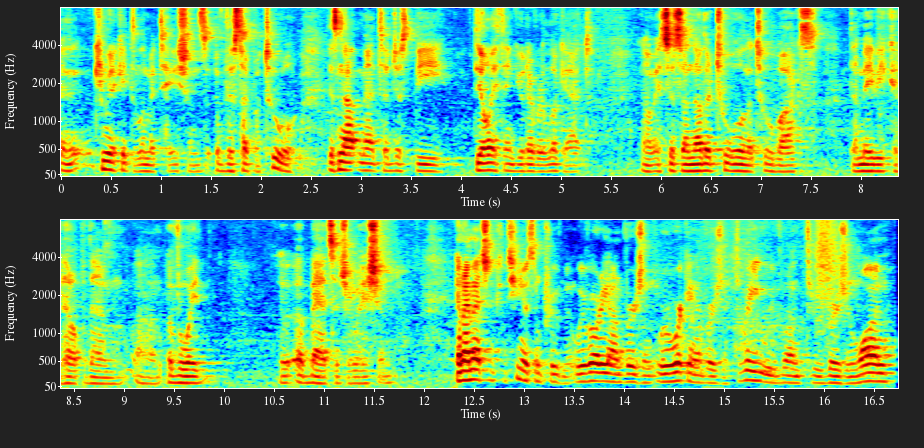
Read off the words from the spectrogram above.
and, communicate the limitations of this type of tool. It's not meant to just be the only thing you'd ever look at. Um, it's just another tool in the toolbox that maybe could help them um, avoid a, a, bad situation. And I mentioned continuous improvement. We've already on version, we're working on version three, we've run through version one.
